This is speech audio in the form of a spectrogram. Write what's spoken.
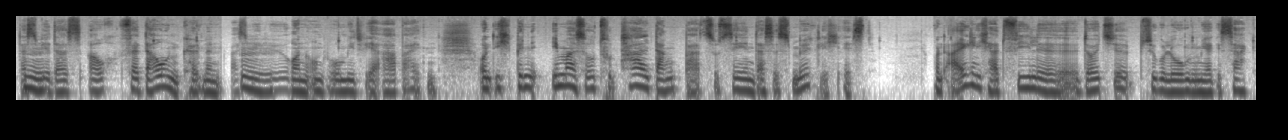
dass mhm. wir das auch verdauen können, was mhm. wir hören und womit wir arbeiten. Und ich bin immer so total dankbar zu sehen, dass es möglich ist. Und eigentlich hat viele deutsche Psychologen mir gesagt,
